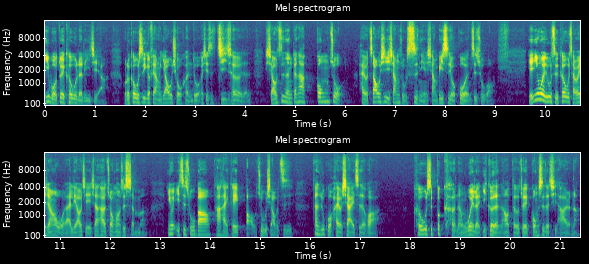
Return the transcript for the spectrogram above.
以我对客户的理解啊，我的客户是一个非常要求很多，而且是机车的人。小资能跟他工作，还有朝夕相处四年，想必是有过人之处哦。也因为如此，客户才会想要我来了解一下他的状况是什么。因为一次出包，他还可以保住小资，但如果还有下一次的话，客户是不可能为了一个人然后得罪公司的其他人啊。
